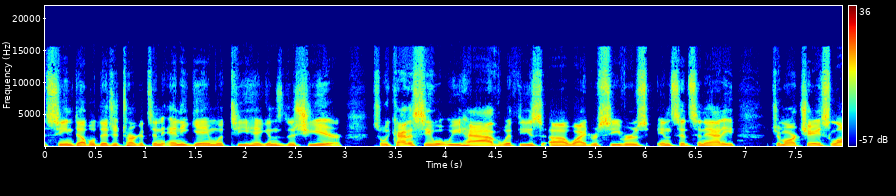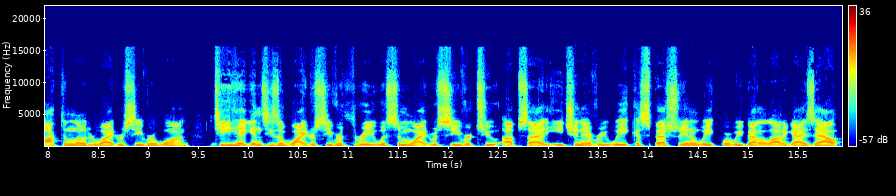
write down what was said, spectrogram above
seen double-digit targets in any game with Tee Higgins this year. So we kind of see what we have with these uh, wide receivers in Cincinnati. Ja'Marr Chase, locked and loaded wide receiver one. Tee Higgins, he's a wide receiver three with some wide receiver two upside each and every week, especially in a week where we've got a lot of guys out.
